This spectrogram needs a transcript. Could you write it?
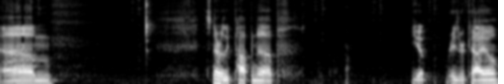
Um, it's not really popping up. Yep, Razer Kiyo.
